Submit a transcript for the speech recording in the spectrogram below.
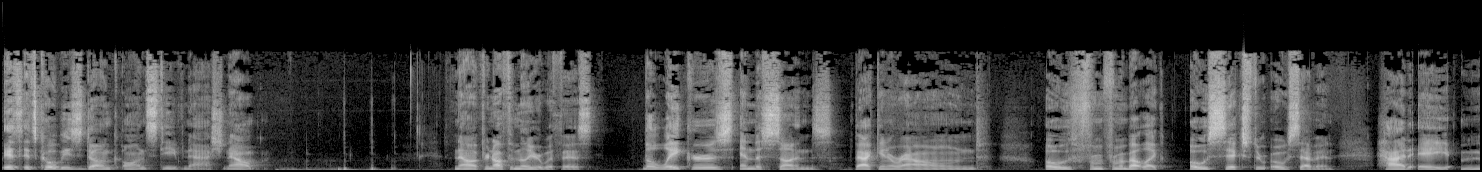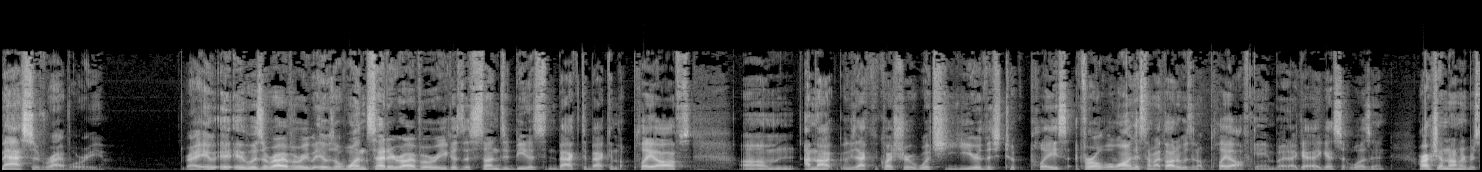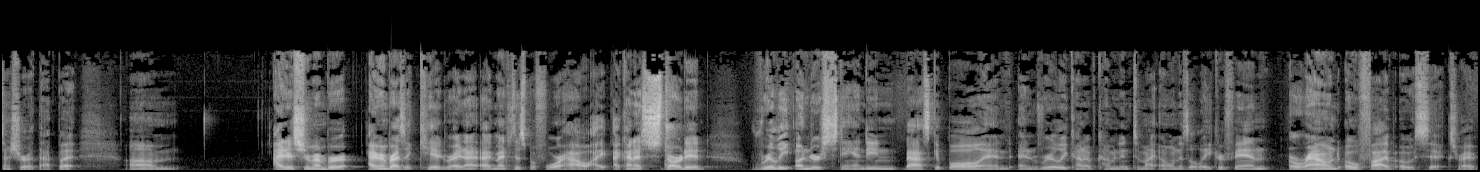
It's it's Kobe's dunk on Steve Nash. Now, Now, if you're not familiar with this, the Lakers and the Suns back in around oh from from about like 06 through 07 had a massive rivalry. Right? It, it, was a rivalry, but it was a one-sided rivalry because the Suns had beat us back to back in the playoffs. Um, I'm not exactly quite sure which year this took place. For the longest time, I thought it was in a playoff game, but I, I guess it wasn't. Or actually, I'm not 100 percent sure at that. But um, I just remember, I remember as a kid, right? I, I mentioned this before how I, I kind of started really understanding basketball and and really kind of coming into my own as a Laker fan around 05 06, right?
